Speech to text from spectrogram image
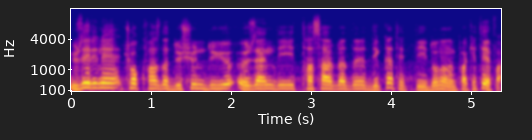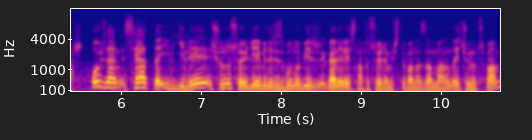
üzerine çok fazla düşündüğü, özendiği, tasarladığı, dikkat ettiği donanım paketi FR. O yüzden Seat'la ilgili şunu söyleyebiliriz. Bunu bir galeri esnafı söylemişti bana zamanında hiç unutmam.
